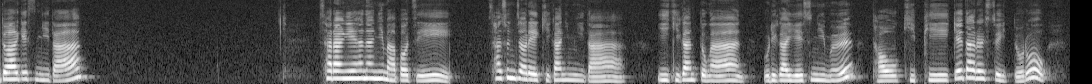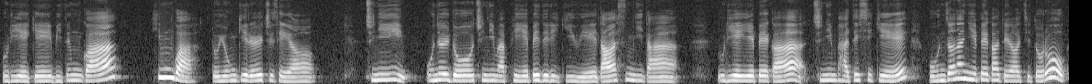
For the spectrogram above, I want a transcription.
기도하겠습니다. 사랑의 하나님 아버지, 사순절의 기간입니다. 이 기간 동안 우리가 예수님을 더욱 깊이 깨달을 수 있도록 우리에게 믿음과 힘과 또 용기를 주세요. 주님, 오늘도 주님 앞에 예배드리기 위해 나왔습니다. 우리의 예배가 주님 받으시기에 온전한 예배가 되어지도록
